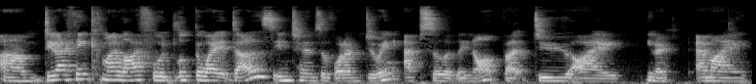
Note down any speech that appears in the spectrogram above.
um, did I think my life would look the way it does in terms of what I'm doing? Absolutely not. But do I, you know, am I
